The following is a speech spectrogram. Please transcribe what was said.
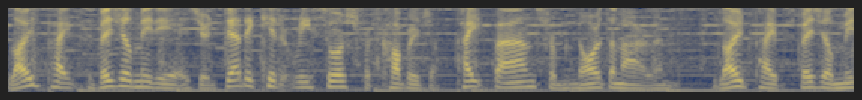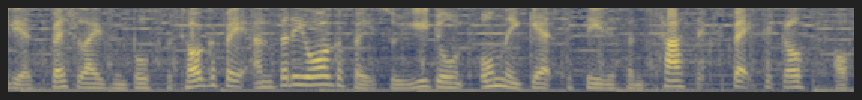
Loud Pipes Visual Media is your dedicated resource for coverage of pipe bands from Northern Ireland. Loud Pipes Visual Media specialises in both photography and videography, so you don't only get to see the fantastic spectacle of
